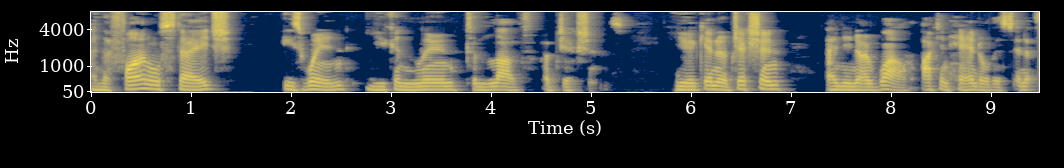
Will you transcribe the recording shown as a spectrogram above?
And the final stage is when you can learn to love objections. You get an objection and you know, wow, I can handle this. And it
